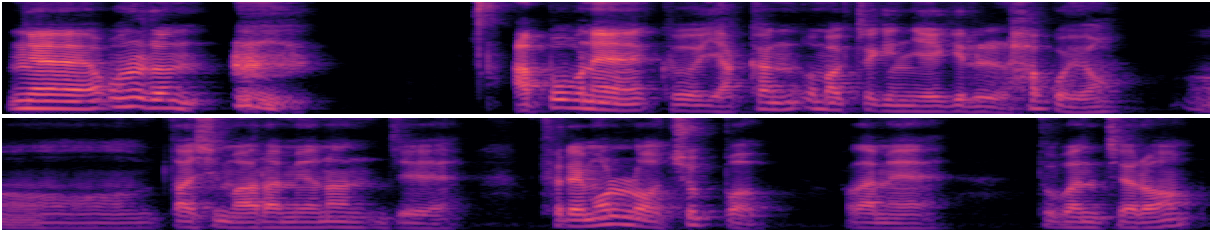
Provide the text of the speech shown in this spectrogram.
네, 오늘은 앞부분에 그 약간 음악적인 얘기를 하고요. 어, 다시 말하면은 이제 트레몰로 주법, 그 다음에 두 번째로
